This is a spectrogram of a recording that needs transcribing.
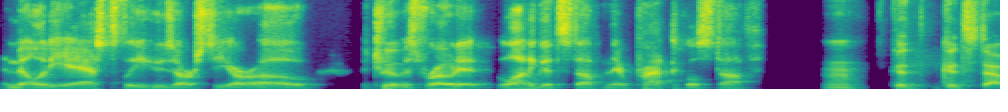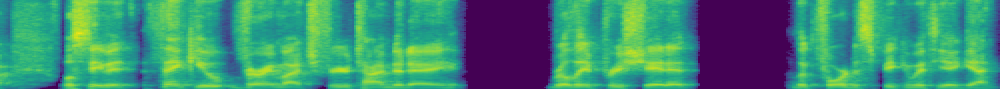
and Melody Ashley, who's our CRO. The two of us wrote it. A lot of good stuff in there, practical stuff. Mm, good, good stuff. Well, Stephen, thank you very much for your time today. Really appreciate it. Look forward to speaking with you again.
